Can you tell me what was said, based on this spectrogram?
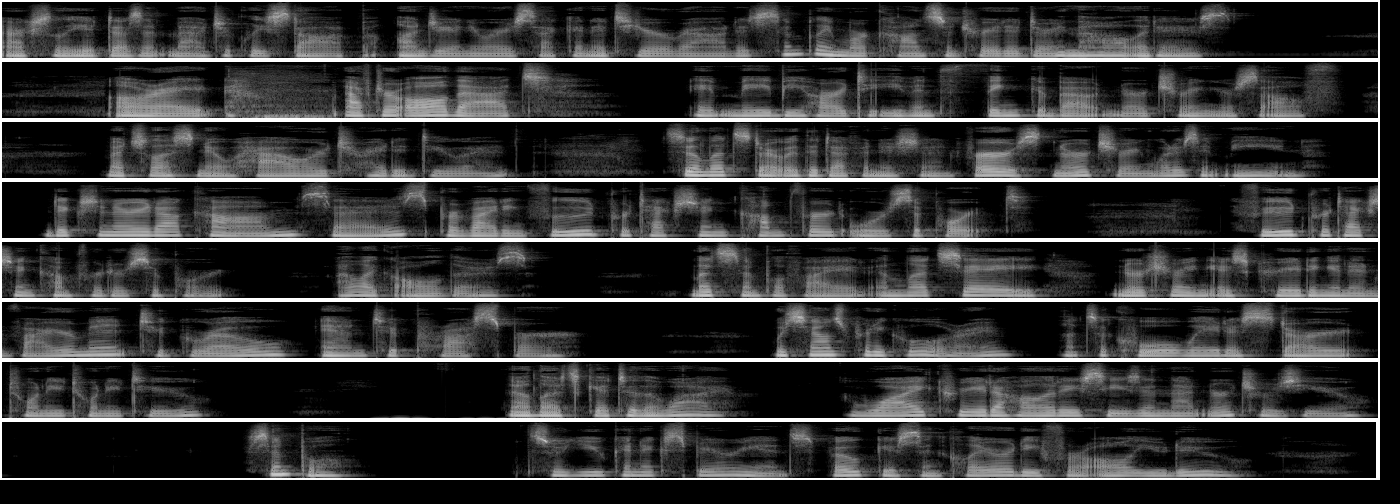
Actually, it doesn't magically stop on January 2nd. It's year round. It's simply more concentrated during the holidays. All right. After all that, it may be hard to even think about nurturing yourself, much less know how or try to do it. So let's start with the definition. First, nurturing. What does it mean? Dictionary.com says providing food, protection, comfort, or support. Food, protection, comfort, or support. I like all of those. Let's simplify it and let's say nurturing is creating an environment to grow and to prosper, which sounds pretty cool, right? That's a cool way to start 2022. Now let's get to the why. Why create a holiday season that nurtures you? Simple so you can experience focus and clarity for all you do.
